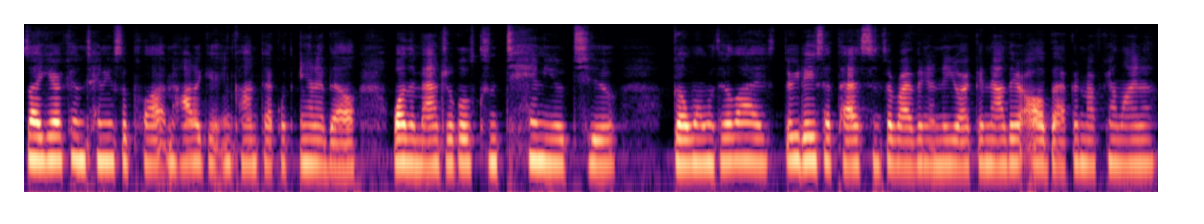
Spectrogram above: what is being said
Zaire continues to plot on how to get in contact with Annabelle while the magicals continue to go on with their lives. Three days have passed since arriving in New York, and now they're all back in North Carolina.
